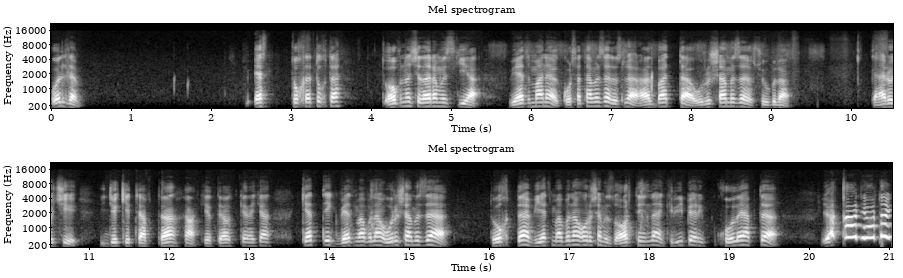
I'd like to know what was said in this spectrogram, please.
O'ldim. Es, to'xta, to'xta. Obunachilarimizga Vetmani ko'rsatamiz do'stlar. Albatta, urushamiz shu bilan. Короче, video ketyapti. Ha, ketayotgan ekan. Ketdik, Vetma bilan urushamiz. To'xta, Vetma bilan urushamiz. Ortingdan Creeper qo'layapti. Yaqin yordam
